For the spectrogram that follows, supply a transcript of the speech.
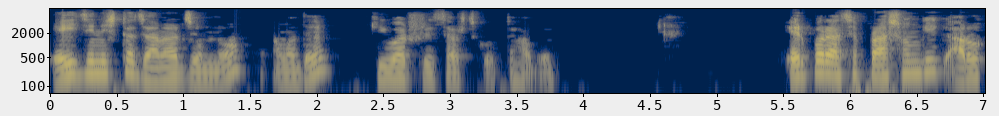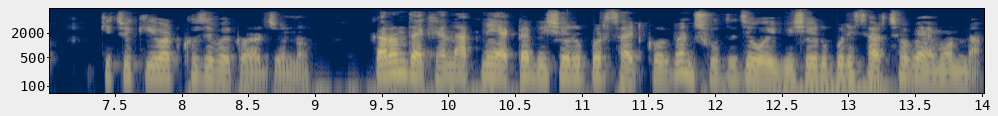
এই জিনিসটা জানার জন্য আমাদের কিওয়ার্ড রিসার্চ করতে হবে। এরপরে আছে প্রাসঙ্গিক আরও কিছু কিওয়ার্ড খুঁজে বের করার জন্য। কারণ দেখেন, আপনি একটা বিষয়ের উপর সাইট করবেন, শুধু যে ওই বিষয়ের উপরই সার্চ হবে এমন না।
